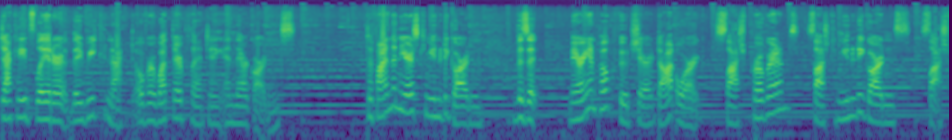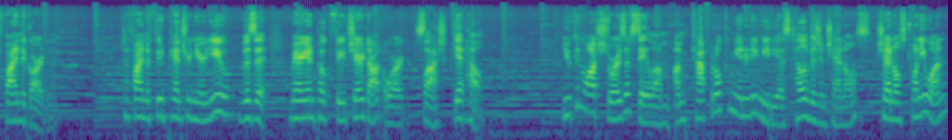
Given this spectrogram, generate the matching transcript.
Decades later, they reconnect over what they're planting in their gardens. To find the nearest community garden, visit marionpolkfoodshare.org slash programs slash community gardens slash find a garden. To find a food pantry near you, visit marionpolkfoodshare.org slash get help. You can watch Stories of Salem on Capital Community Media's television channels, channels 21,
